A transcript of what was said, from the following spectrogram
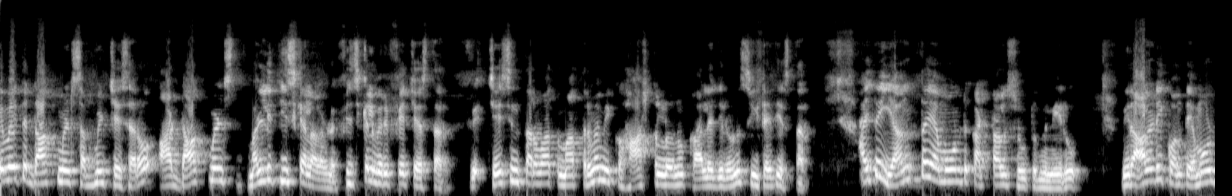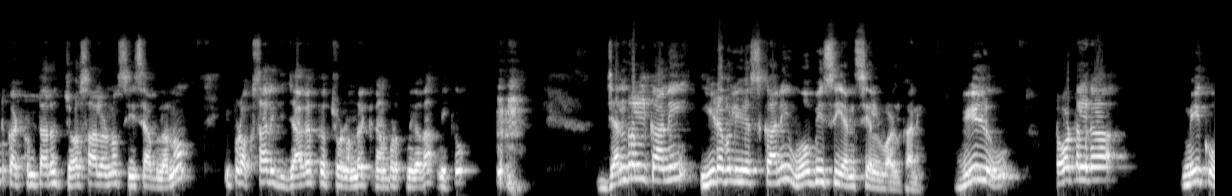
ఏవైతే డాక్యుమెంట్స్ సబ్మిట్ చేశారో ఆ డాక్యుమెంట్స్ మళ్ళీ తీసుకెళ్ళాలి వాళ్ళు. ఫిజికల్ వెరిఫై చేస్తారు. చేసిన తర్వాత మాత్రమే మీకు హాస్టల్లోను కాలేజీలోను సీట్ అయితే ఇస్తారు. అయితే ఎంత అమౌంట్ కట్టాల్సి ఉంటుంది మీరు? మీరు ఆల్రెడీ కొంత అమౌంట్ కట్టుంటారు. జోసాలోను సీసాబ్లోను. ఇప్పుడు ఒకసారి ఇది జాగ్రత్తగా చూడండి. అందరికీ కనపడుతుంది కదా మీకు? జనరల్ కానీ ఈడబ్ల్యూఎస్ కానీ ఓబీసీ ఎన్సిఎల్ వాళ్ళు కానీ వీళ్ళు టోటల్గా మీకు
